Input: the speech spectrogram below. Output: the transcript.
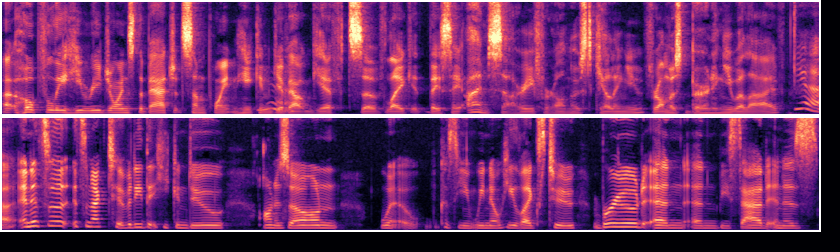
Uh, hopefully he rejoins the batch at some point and he can give out gifts of like they say i'm sorry for almost killing you for almost burning you alive yeah, and it's a it's an activity that he can do on his own because he we know he likes to brood and and be sad in his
